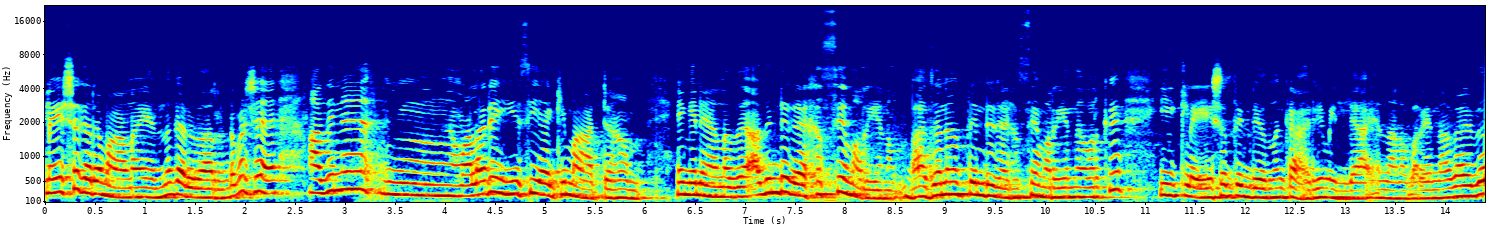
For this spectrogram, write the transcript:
ക്ലേശകരമാണ് എന്ന് കരുതാറുണ്ട്. പക്ഷേ അതിനെ വളരെ ഈസിയാക്കി മാറ്റാം. എങ്ങനെയാണത്? അതിന്റെ രഹസ്യം അറിയണം. ഭജനത്തിന്റെ രഹസ്യം അറിയുന്നവർക്ക് ഈ ക്ലേശത്തിന്റെ ഒന്നും കാര്യമില്ല എന്നാണ് പറയുന്നത്. അതായത്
